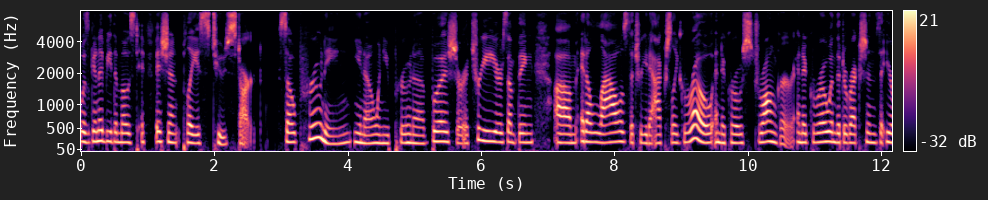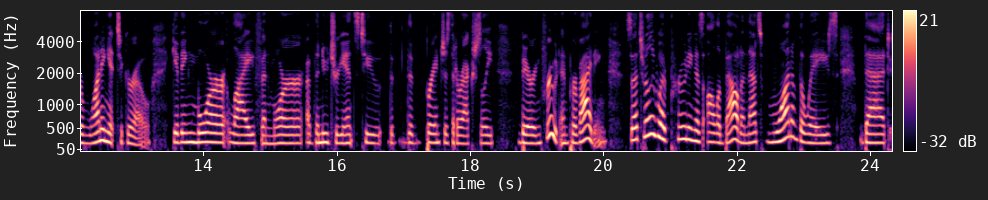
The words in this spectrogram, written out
was going to be the most efficient place to start. So, pruning, you know, when you prune a bush or a tree or something, um, it allows the tree to actually grow and to grow stronger and to grow in the directions that you're wanting it to grow, giving more life and more of the nutrients to the, the branches that are actually bearing fruit and providing. So, that's really what pruning is all about. And that's one of the ways that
